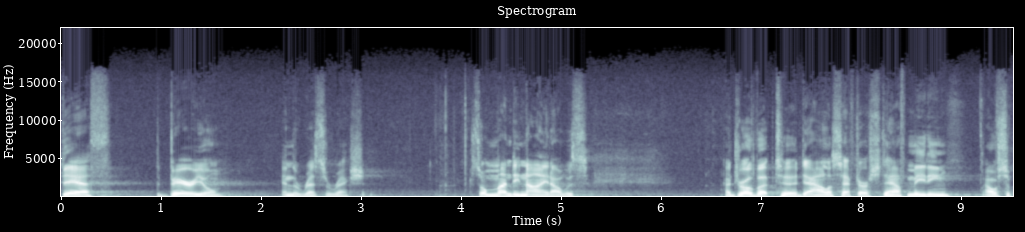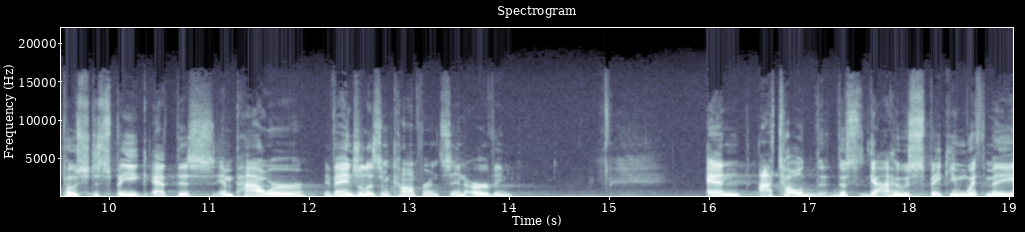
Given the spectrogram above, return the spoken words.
death, the burial, and the resurrection. So Monday night, I was, I drove up to Dallas after our staff meeting. I was supposed to speak at this Empower Evangelism Conference in Irving. And I told this guy who was speaking with me,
